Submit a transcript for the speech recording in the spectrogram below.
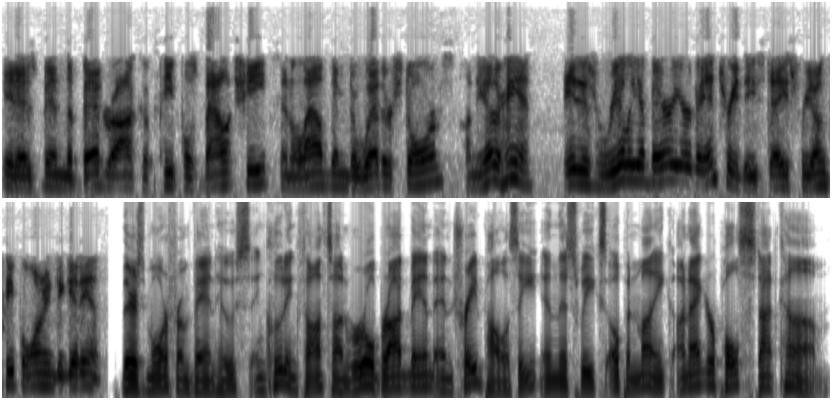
it has been the bedrock of people's balance sheets and allowed them to weather storms. On the other hand, it is really a barrier to entry these days for young people wanting to get in. There's more from Van Hoose, including thoughts on rural broadband and trade policy in this week's open mic on agripulse.com.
